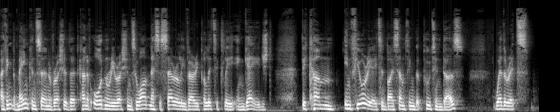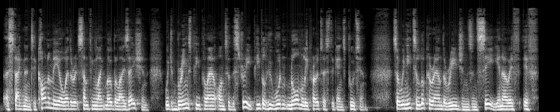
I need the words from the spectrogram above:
I think, the main concern of Russia that kind of ordinary Russians who aren't necessarily very politically engaged become infuriated by something that Putin does, whether it's a stagnant economy or whether it's something like mobilization, which brings people out onto the street, people who wouldn't normally protest against Putin. So we need to look around the regions and see, you know, if, if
